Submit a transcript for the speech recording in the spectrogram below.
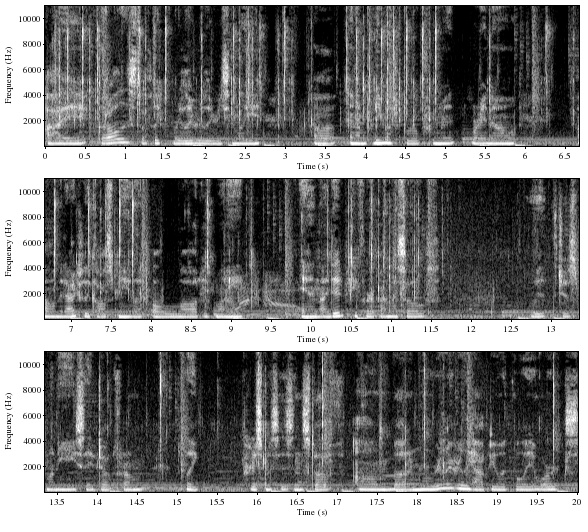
I got all this stuff like really, really recently, uh, and I'm pretty much broke from it right now. Um, it actually cost me like a lot of money and I did pay for it by myself with just money saved up from like Christmases and stuff. Um, but I'm really, really happy with the way it works.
